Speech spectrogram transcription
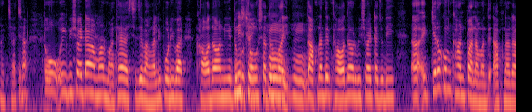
আচ্ছা আচ্ছা। তো ওই বিষয়টা আমার মাথায় আসছে যে বাঙালি পরিবার খাওয়া দাওয়া নিয়ে তো খুব সমস্যা তো হয়। তো আপনাদের খাওয়া দাওয়ার বিষয়টা যদি আহ, কীরকম খান পান আমাদের আপনারা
